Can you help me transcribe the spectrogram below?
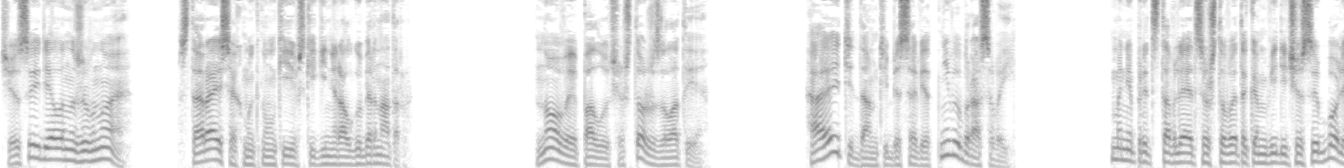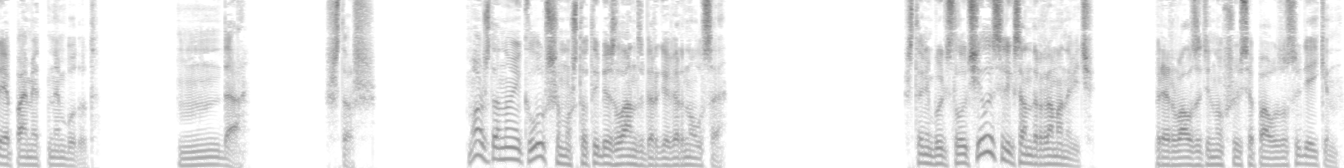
Часы — дело наживное. Старайся, — хмыкнул киевский генерал-губернатор. Новые получишь, тоже золотые. А эти, дам тебе совет, не выбрасывай. Мне представляется, что в таком виде часы более памятны будут. М-да. Что ж, может, оно и к лучшему, что ты без Ландсберга вернулся. Что-нибудь случилось, Александр Романович? Прервал затянувшуюся паузу Судейкин.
